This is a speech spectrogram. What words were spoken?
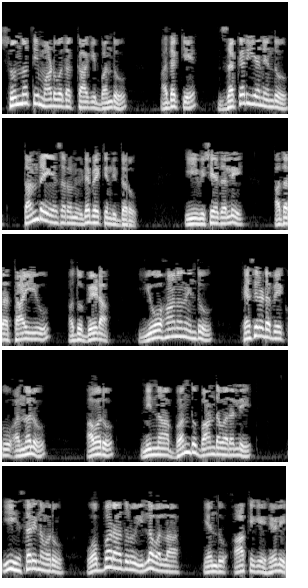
ಸುನ್ನತಿ ಮಾಡುವುದಕ್ಕಾಗಿ ಬಂದು ಅದಕ್ಕೆ ಜಕರಿಯನೆಂದು ತಂದೆಯ ಹೆಸರನ್ನು ಇಡಬೇಕೆಂದಿದ್ದರು. ಈ ವಿಷಯದಲ್ಲಿ ಅದರ ತಾಯಿಯು, ಅದು ಬೇಡ ಯೋಹಾನನೆಂದು ಹೆಸರಿಡಬೇಕು ಅನ್ನಲು ಅವರು ನಿನ್ನ ಬಂಧು ಬಾಂಧವರಲ್ಲಿ ಈ ಹೆಸರಿನವರು ಒಬ್ಬರಾದರೂ ಇಲ್ಲವಲ್ಲ ಎಂದು ಆಕೆಗೆ ಹೇಳಿ,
